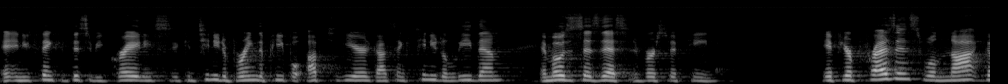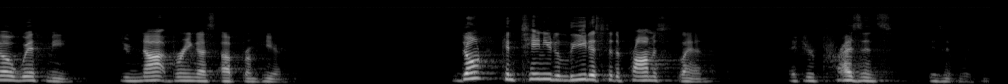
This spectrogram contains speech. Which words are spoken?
and you think that this would be great. And he's to continue to bring the people up to here. God's saying, continue to lead them. And Moses says this in verse 15 If your presence will not go with me, do not bring us up from here. Don't continue to lead us to the promised land if your presence isn't with me.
